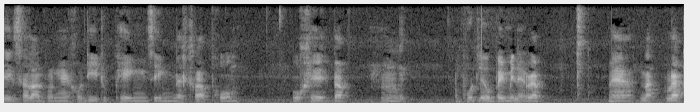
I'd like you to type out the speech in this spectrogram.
ริงๆสลันผลงานเขาดีทุกเพลงจริงนะครับผม โอเคแบบพูดเร็วไปไหมเนี่ยแบบแหมนักแรป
